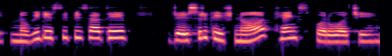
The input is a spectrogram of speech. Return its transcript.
એક નવી રેસીપી સાથે. Jay Shri Krishna. Thanks for watching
